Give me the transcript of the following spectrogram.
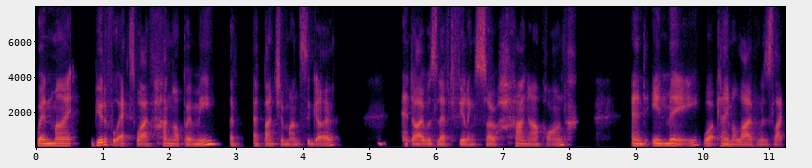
When my beautiful ex wife hung up on me a, a bunch of months ago, and I was left feeling so hung up on. And in me, what came alive was like,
